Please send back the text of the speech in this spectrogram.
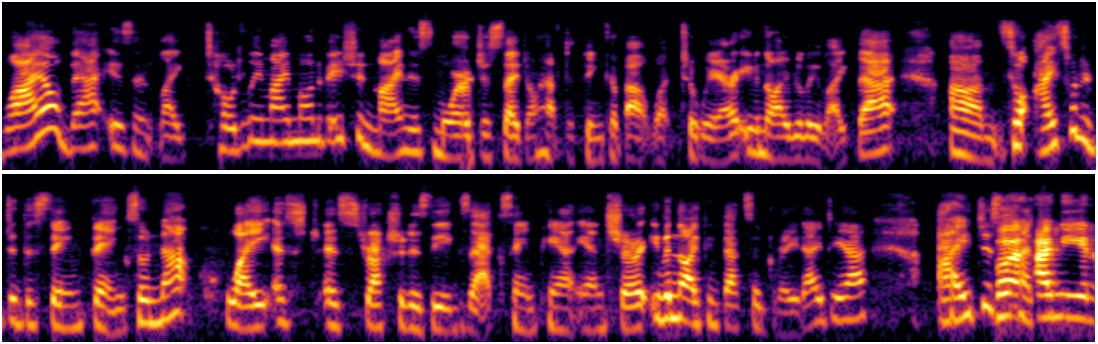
while that isn't like totally my motivation, mine is more just I don't have to think about what to wear, even though I really like that. Um, so I sort of did the same thing. So not quite as, as structured as the exact same pant and shirt, even though I think that's a great idea. I just, but I mean,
